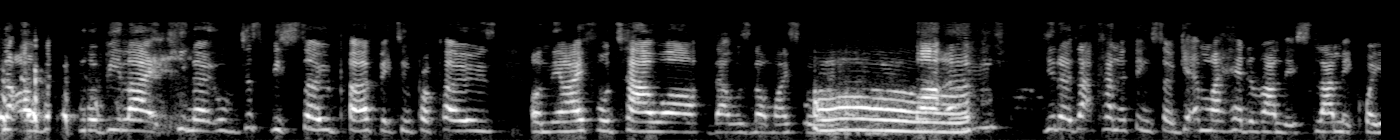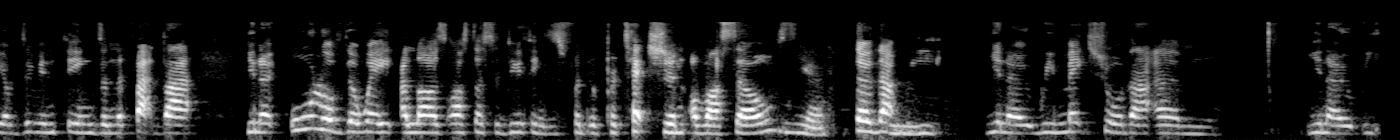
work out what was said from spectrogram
Know, our wedding would be like, you know, it would just be so perfect to propose on the Eiffel Tower. That was not my story but Oh. um, you know that kind of thing. So getting my head around the Islamic way of doing things and the fact that you know all of the way Allah has asked us to do things is for the protection of ourselves, Yeah. so that we you know we make sure that um you know we,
